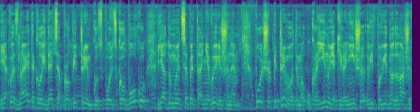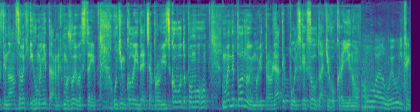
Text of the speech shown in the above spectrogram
Як ви знаєте, коли йдеться про підтримку з польського боку, я думаю, це питання вирішене. Польща підтримуватиме Україну, як і раніше, відповідно до наших фінансових і гуманітарних можливостей. Утім, коли йдеться про військову допомогу, ми не плануємо відправляти польських солдатів в Україну. Well, we will take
